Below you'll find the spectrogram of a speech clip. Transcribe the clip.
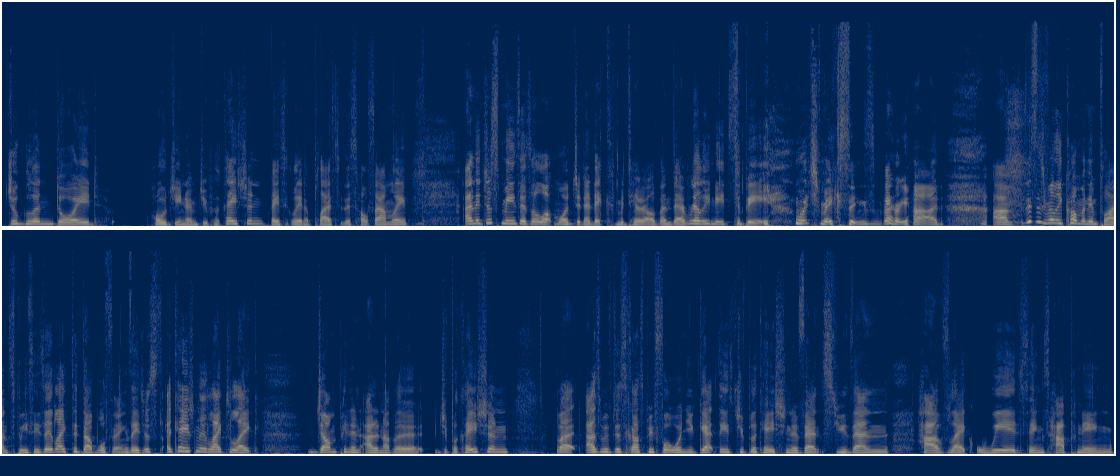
Juglandoid whole genome duplication. Basically, it applies to this whole family. And it just means there's a lot more genetic material than there really needs to be, which makes things very hard. Um, this is really common in plant species. They like to double things. They just occasionally like to like jump in and add another duplication. But as we've discussed before, when you get these duplication events, you then have like weird things happening.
